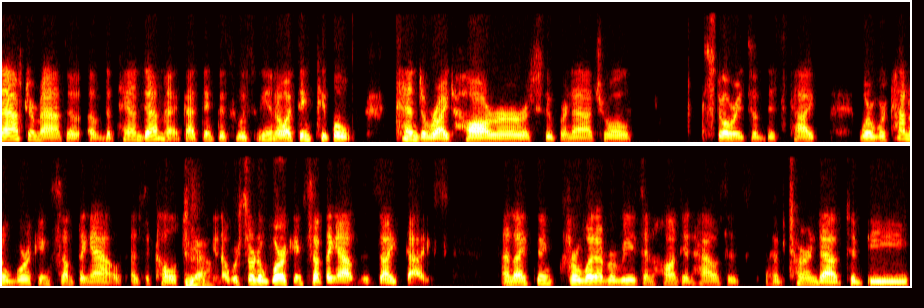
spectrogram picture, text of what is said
aftermath of, of the pandemic. I think this was you know I think people tend to write horror or supernatural stories of this type where we're kind of working something out as a culture. Yeah. You know, we're sort of working something out in the zeitgeist. And I think for whatever reason, haunted houses have turned out to be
